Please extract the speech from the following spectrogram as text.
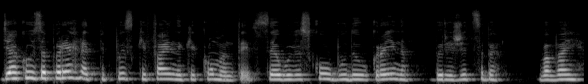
Дякую за перегляд, підписки, файники, коменти. Все обов'язково буде Україна. Бережіть себе. Бай-бай!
